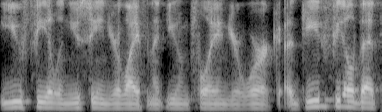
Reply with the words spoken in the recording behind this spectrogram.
you feel and you see in your life and that you employ in your work, uh, do you feel that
